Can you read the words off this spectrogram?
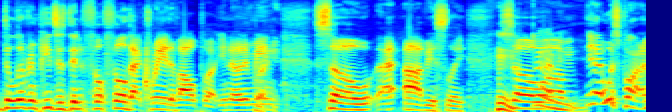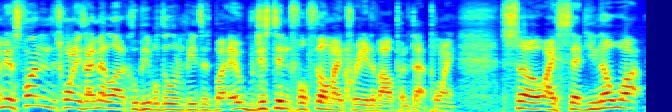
delivering pizzas didn't fulfill that creative output, you know what I mean? Right. So uh, obviously, so um, yeah, it was fun. I mean, it was fun in the 20s. I met a lot of cool people delivering pizzas, but it just didn't fulfill my creative output at that point. So I said, you know what?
